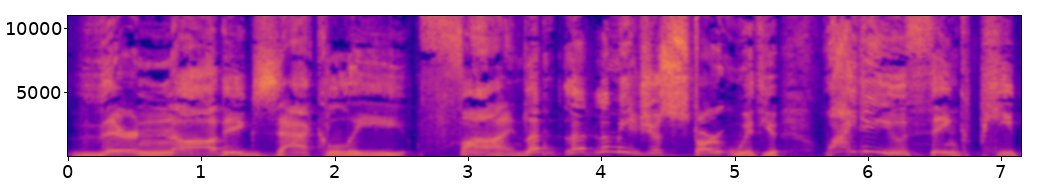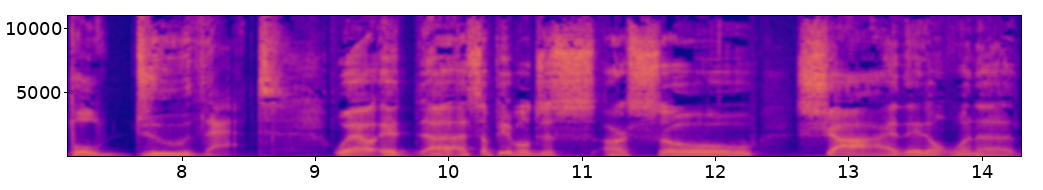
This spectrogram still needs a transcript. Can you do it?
they're not exactly fine. Let, let, let me just start with you. Why do you think people do that? Well, it, uh, some people just are so, shy. They don't want to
